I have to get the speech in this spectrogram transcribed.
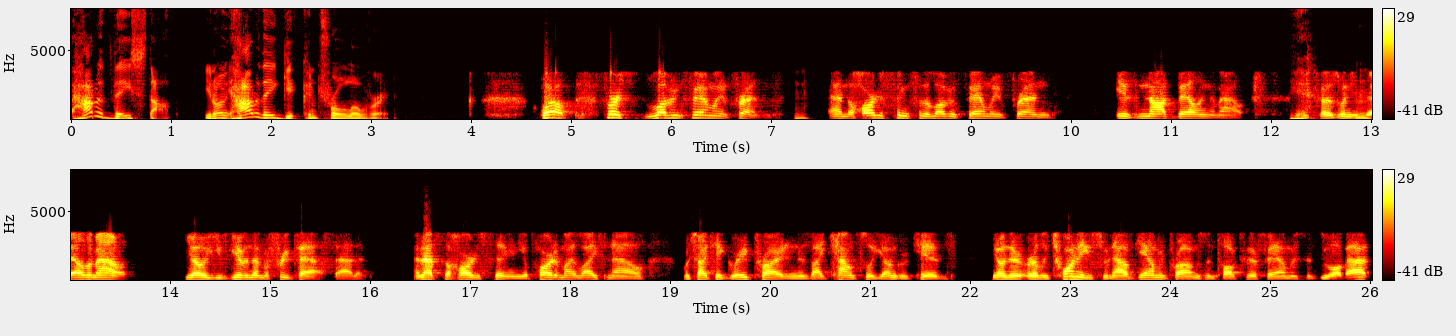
how do they stop? You know, how do they get control over it? Well, first, loving family and friends. Hmm. And the hardest thing for the loving family and friends is not bailing them out. Yeah. Because when you hmm. bail them out, you know, you've given them a free pass at it. And that's the hardest thing. And you're part of my life now, which I take great pride in, is I counsel younger kids, you know, in their early 20s who now have gambling problems and talk to their families and do all that.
